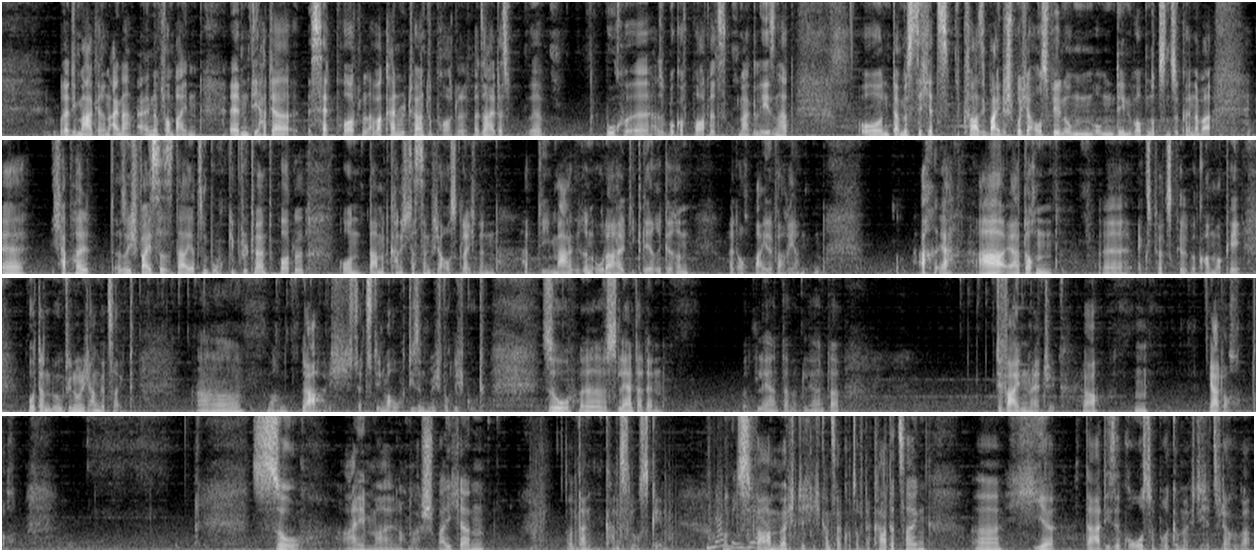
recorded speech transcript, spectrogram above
Oder die Magerin, eine, eine von beiden. Ähm, die hat ja Set Portal, aber kein Return to Portal, weil sie halt das äh, Buch, äh, also Book of Portals mal gelesen hat. Und da müsste ich jetzt quasi beide Sprüche auswählen, um, um den überhaupt nutzen zu können. Aber äh, ich habe halt, also ich weiß, dass es da jetzt ein Buch gibt, Return to Portal, und damit kann ich das dann wieder ausgleichen. Dann hat die Magerin oder halt die Klerikerin halt auch beide Varianten. Ach, ja. Ah, er hat doch einen äh, Expert-Skill bekommen. Okay. Wurde dann irgendwie nur nicht angezeigt. Äh, machen? Ja, ich setze den mal hoch. Die sind nämlich wirklich gut. So, äh, was lernt er denn? Was lernt er, was lernt er? Divine Magic. Ja. Hm. Ja, doch, doch. So, einmal nochmal speichern und dann kann es losgehen. Und zwar möchte ich, ich kann es ja kurz auf der Karte zeigen, äh, hier, da diese große Brücke möchte ich jetzt wieder rüber.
